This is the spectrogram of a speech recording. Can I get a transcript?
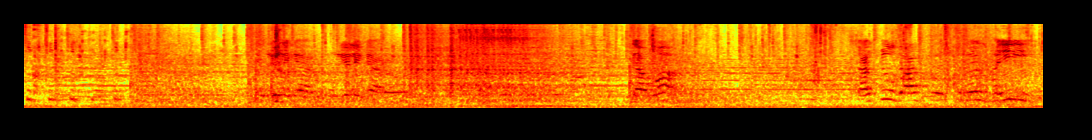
tout, tout, tout, tout, tout, tout. Roulez les gars, roulez Satu, gawa, gawa, gawa,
